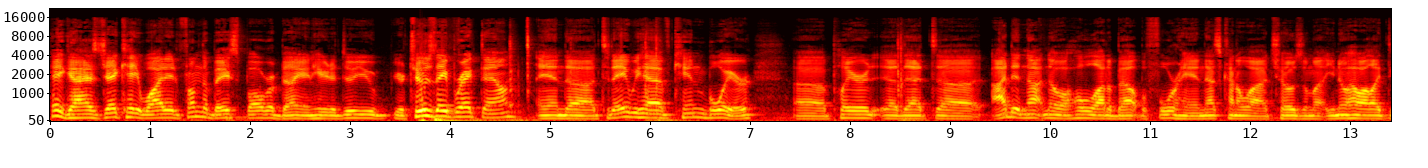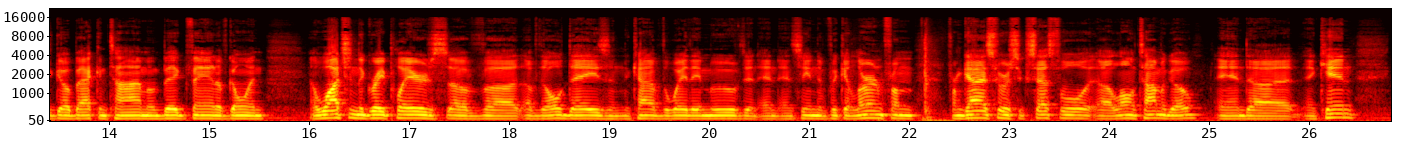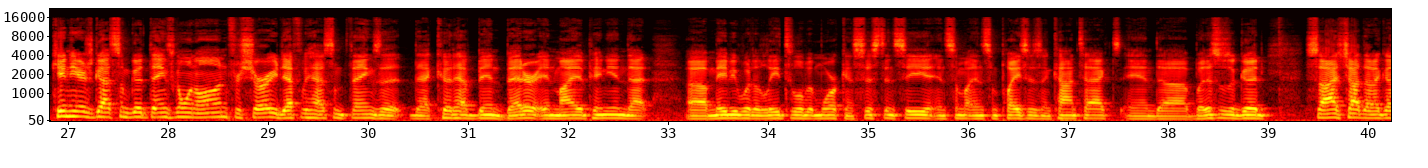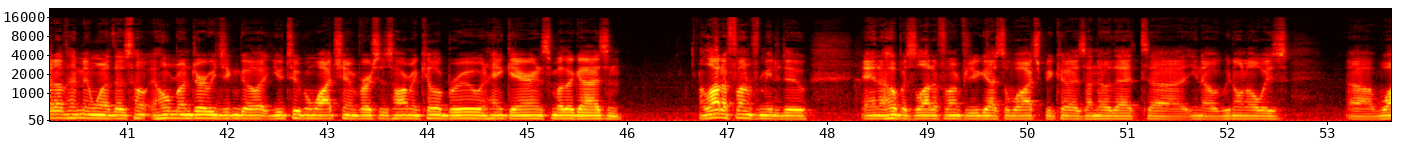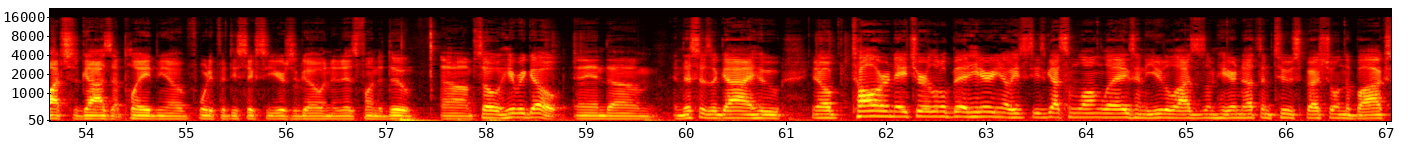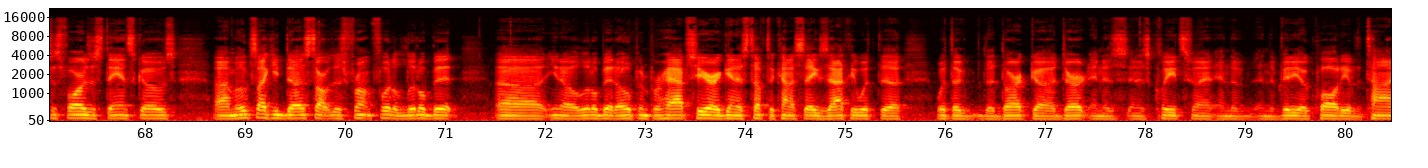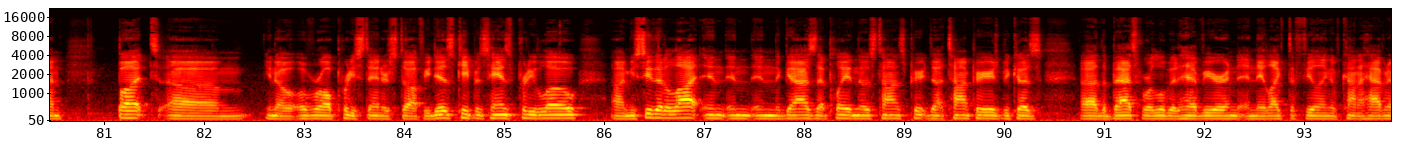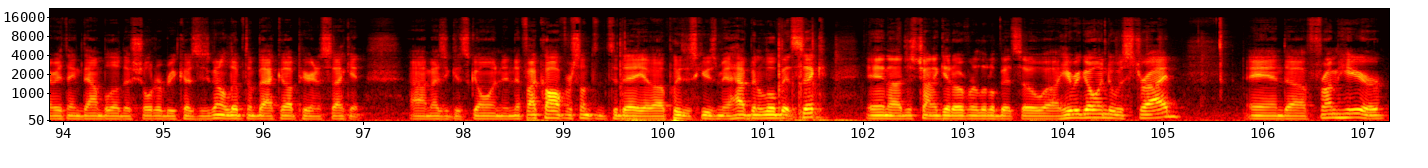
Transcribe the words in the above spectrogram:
Hey guys, J.K. Whited from the Baseball Rebellion here to do you your Tuesday breakdown. And uh, today we have Ken Boyer, uh, player uh, that uh, I did not know a whole lot about beforehand. That's kind of why I chose him. Uh, you know how I like to go back in time. I'm a big fan of going and watching the great players of uh, of the old days and kind of the way they moved and, and, and seeing if we can learn from from guys who are successful a long time ago. And and Ken Ken here's got some good things going on for sure. He definitely has some things that, that could have been better, in my opinion, that uh, maybe would have led to a little bit more consistency in some in some places and contact. And uh, but this was a good side shot that I got of him in one of those home run derbies. You can go at YouTube and watch him versus Harmon Killebrew and Hank Aaron and some other guys, and a lot of fun for me to do. And I hope it's a lot of fun for you guys to watch because I know that uh, you know we don't always uh, watch the guys that played, you know, 40, 50, 60 years ago, and it is fun to do. Um, so here we go, and um, and this is a guy who, you know, taller in nature a little bit here. You know, he's he's got some long legs and he utilizes them here. Nothing too special in the box as far as the stance goes. Um, it looks like he does start with his front foot a little bit. Uh, you know, a little bit open perhaps here. Again, it's tough to kind of say exactly with the with the the dark uh, dirt in his in his cleats and, and the and the video quality of the time but um, you know overall pretty standard stuff. He does keep his hands pretty low. Um, you see that a lot in, in, in, the guys that played in those times time periods because uh, the bats were a little bit heavier and, and they like the feeling of kind of having everything down below their shoulder because he's going to lift them back up here in a second um, as he gets going. And if I call for something today, uh, please excuse me. I have been a little bit sick and uh, just trying to get over a little bit. So uh, here we go into his stride, and uh, from here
